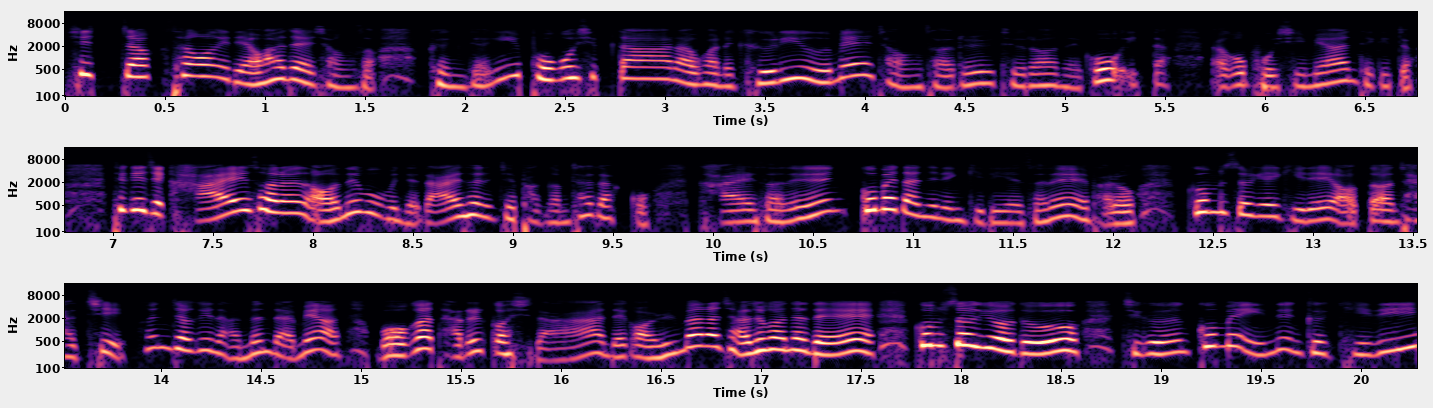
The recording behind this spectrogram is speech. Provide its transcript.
시적 상황에 대한 화자의 정서 굉장히 보 보고 싶다라고 하는 그리움의 정서를 드러내고 있다라고 보시면 되겠죠. 특히 이제 가에서는 어느 부분이죠. 나에서는 이제 방금 찾았고 가에서는 꿈에 다니는 길이에서는 바로 꿈속의 길에 어떤 자취 흔적이 남는다면 뭐가 다를 것이다. 내가 얼마나 자주 갔는데 꿈속이어도 지금 꿈에 있는 그 길이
